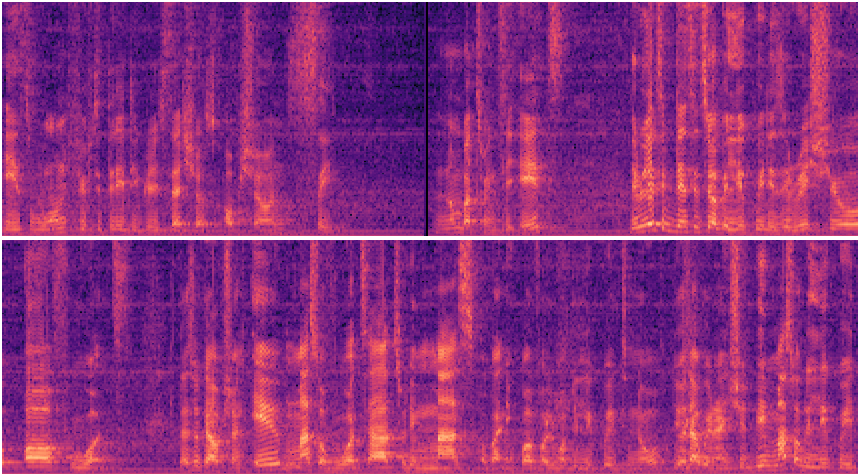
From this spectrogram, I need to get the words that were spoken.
is 153 degrees Celsius, option C. Number 28. The relative density of a liquid is a ratio of what? Let's look at option A, mass of water to the mass of an equal volume of the liquid. No, the other way around. It should be mass of the liquid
